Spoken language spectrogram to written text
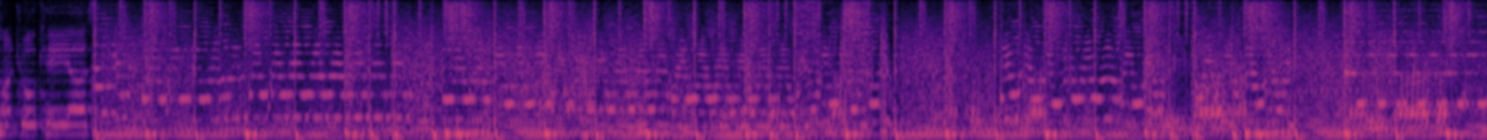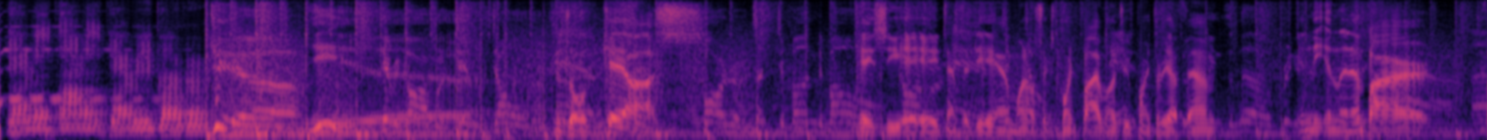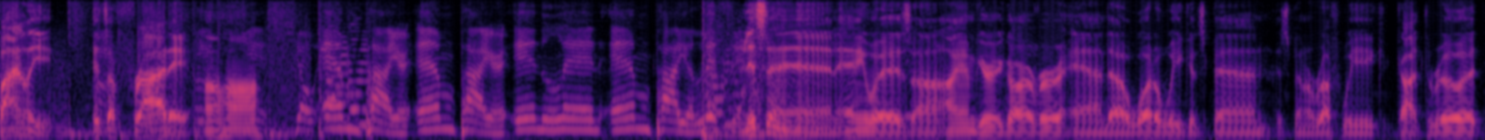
Control chaos. Yeah. Yeah. Gary Garver, Billy Jones. Control chaos. Harder, touch your funny bone. KCAA 1050 AM 106.5 102.3 FM in the Inland Empire. Finally, it's a Friday. Uh huh. Yo, Empire, Empire, Inland Empire. Listen. Listen, anyways, uh, I am Gary Garver, and uh, what a week it's been. It's been a rough week. Got through it.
